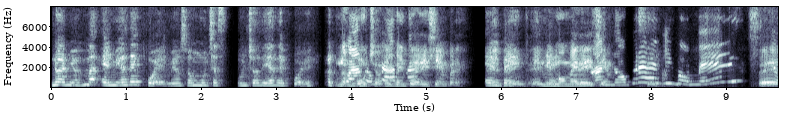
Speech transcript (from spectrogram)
No, el mío es más, el mío es después, el mío son muchos muchos días después. No es mucho, es el 20 de diciembre. El 20. El, mismo mes de diciembre. Ah, no, pero es el mismo mes. Sí. Yo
